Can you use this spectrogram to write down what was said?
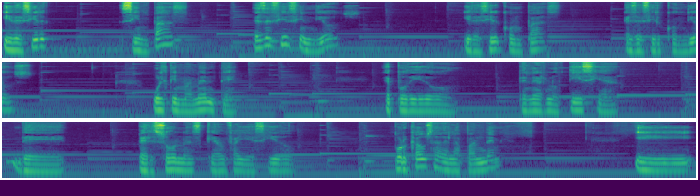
Y decir sin paz es decir sin Dios. Y decir con paz es decir con Dios. Últimamente he podido tener noticia de personas que han fallecido por causa de la pandemia. Y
